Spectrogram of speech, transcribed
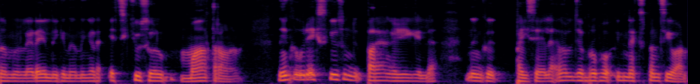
തമ്മിലുള്ള ഇടയിൽ നിൽക്കുന്നത് നിങ്ങളുടെ എക്സ്ക്യൂസുകൾ മാത്രമാണ്. നിങ്ങൾക്ക് ഒരു എക്സ്ക്യൂസും പറയാൻ കഴിയുകയില്ല. നിങ്ങൾക്ക് പൈസയില്ല. അതുപോലെ ജമ്പ് റോപ്പ് ഇൻഎക്സ്പെൻസീവാണ്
